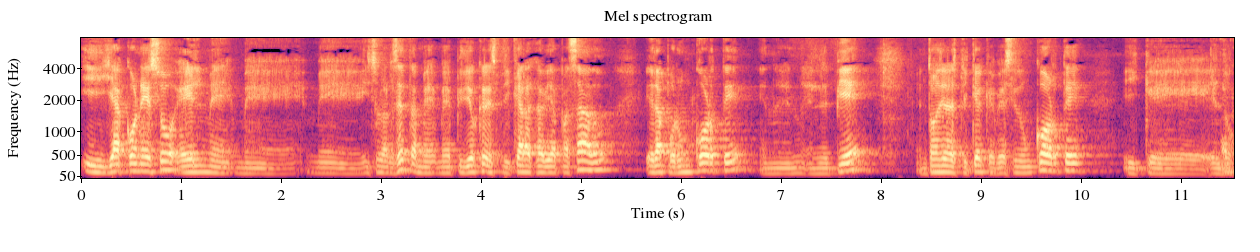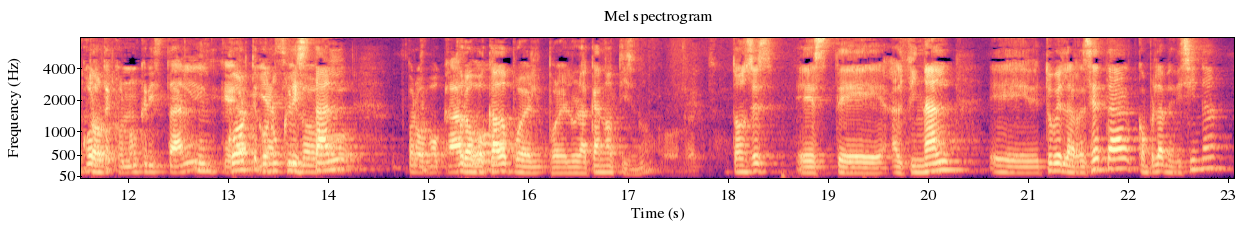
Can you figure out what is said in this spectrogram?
y ya con eso él me me hizo la receta, me, pidió que le explicara qué había pasado, era por un corte en, el pie, entonces ya le expliqué que había sido un corte y que el doctor... Un corte con un cristal. Un corte con un cristal provocado, provocado por, el, por el huracán Otis, ¿no? Entonces, este, al final eh, tuve la receta, compré la medicina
